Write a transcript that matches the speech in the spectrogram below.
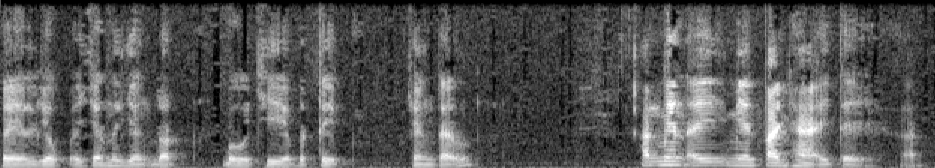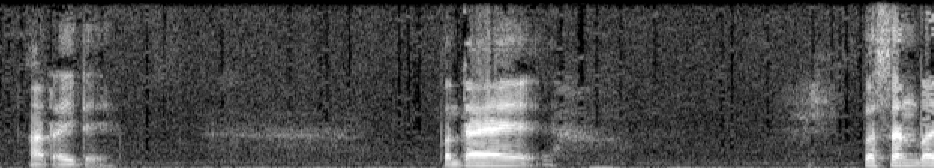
ពេលយប់អីចឹងទៅយើងដុតបូជាប្រទីបអញ្ចឹងទៅ អត់មានអីមានបញ្ហាអីទេអត់អត់អីទេប៉ុន្តែបើសិនបើ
